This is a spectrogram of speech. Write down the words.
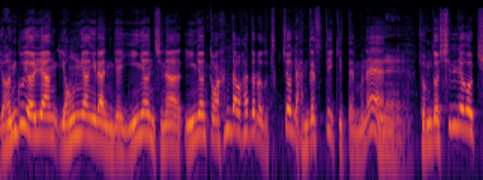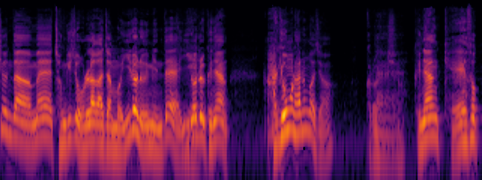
연구 열량 역량이라는 게 2년 지나 2년 동안 한다고 하더라도 축적이 안 될 수도 있기 때문에 네. 좀더 실력을 키운 다음에 정규직 올라가자 뭐 이런 의미인데 이거를 그냥 악용을 하는 거죠. 그렇죠. 네. 그냥 계속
